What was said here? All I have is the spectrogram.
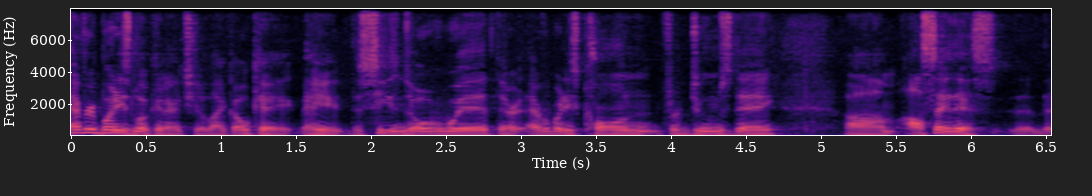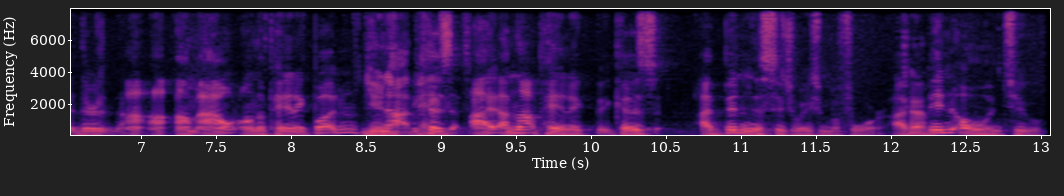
everybody's looking at you like, okay, hey, the season's over with. They're, everybody's calling for doomsday. Um, I'll say this: I, I'm out on the panic button. You're not because I, I'm not panicked because I've been in this situation before. I've been 0 2.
